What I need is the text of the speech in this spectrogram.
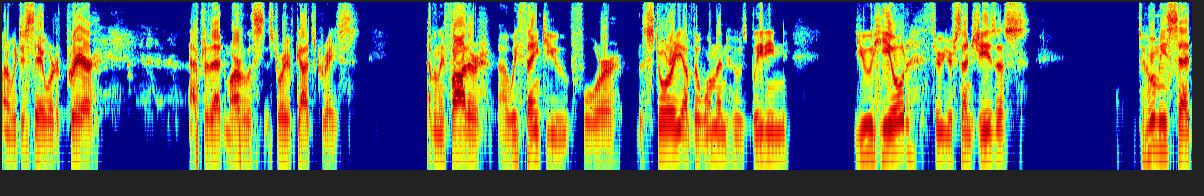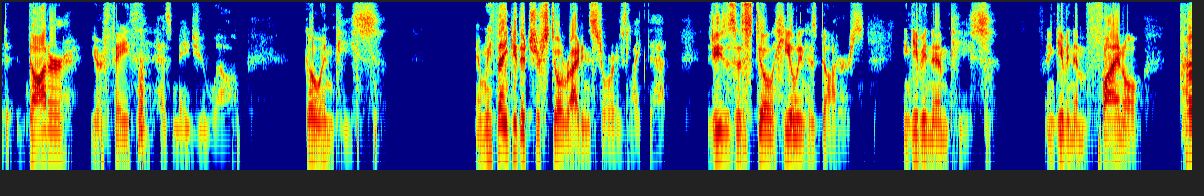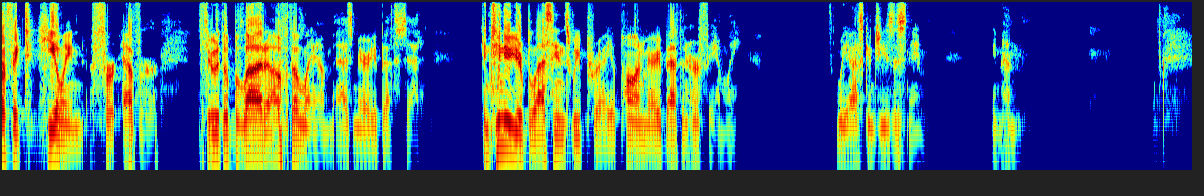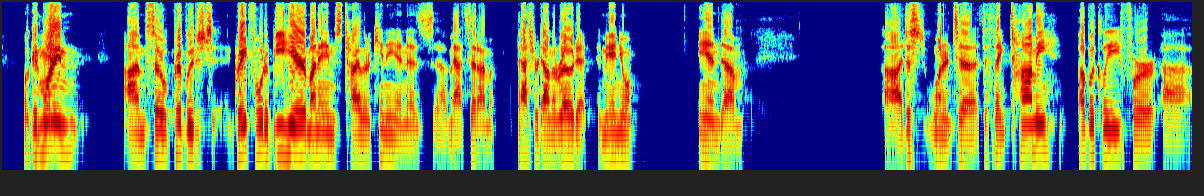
Why don't we just say a word of prayer after that marvelous story of God's grace? Heavenly Father, uh, we thank you for the story of the woman who's bleeding. You healed through your son Jesus, to whom he said, Daughter, your faith has made you well. Go in peace. And we thank you that you're still writing stories like that. Jesus is still healing his daughters and giving them peace and giving them final perfect healing forever through the blood of the Lamb, as Mary Beth said. Continue your blessings, we pray, upon Mary Beth and her family. We ask in Jesus' name. Amen. Well, good morning. I'm so privileged, grateful to be here. My name's Tyler Kinney, and as uh, Matt said, I'm a pastor down the road at Emmanuel. And um, I just wanted to, to thank Tommy publicly for uh,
